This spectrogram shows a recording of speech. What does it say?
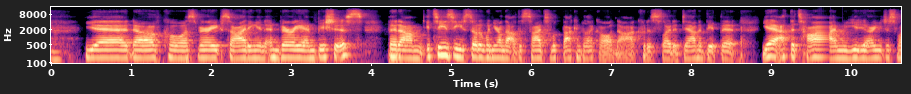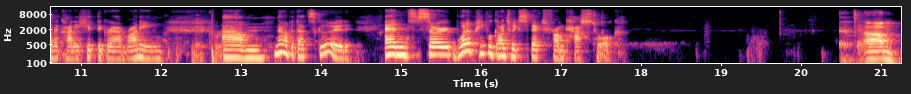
Yeah, no, of course, very exciting and, and very ambitious. But um, it's easy sort of when you're on the other side to look back and be like, oh no, I could have slowed it down a bit. But yeah, at the time, you know, you just want to kind of hit the ground running. Yeah, correct. Um, no, but that's good. And so, what are people going to expect from Cash Talk? Um,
